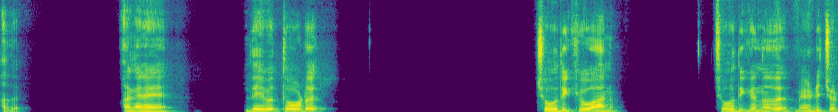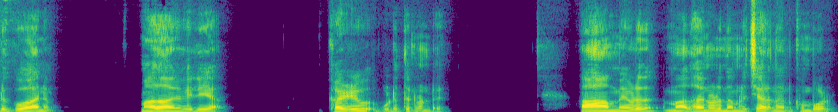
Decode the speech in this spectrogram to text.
അത്. അങ്ങനെ ദൈവത്തോട് ചോദിക്കുവാനും ചോദിക്കുന്നത് മേടിച്ചെടുക്കുവാനും മാതാവിന് വലിയ കഴിവ് കൊടുത്തിട്ടുണ്ട്. ആ അമ്മയോട് മാതാവിനോട് നമ്മൾ ചേർന്ന് നിൽക്കുമ്പോൾ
